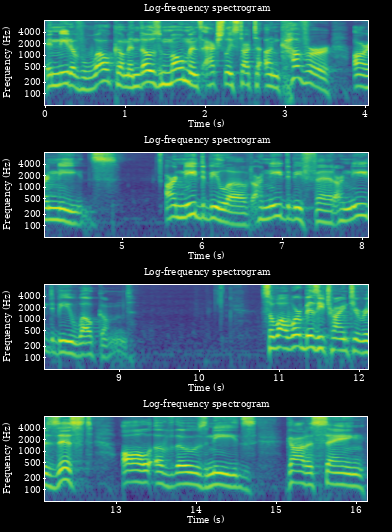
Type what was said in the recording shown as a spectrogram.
in need of welcome. And those moments actually start to uncover our needs our need to be loved, our need to be fed, our need to be welcomed. So while we're busy trying to resist all of those needs, God is saying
